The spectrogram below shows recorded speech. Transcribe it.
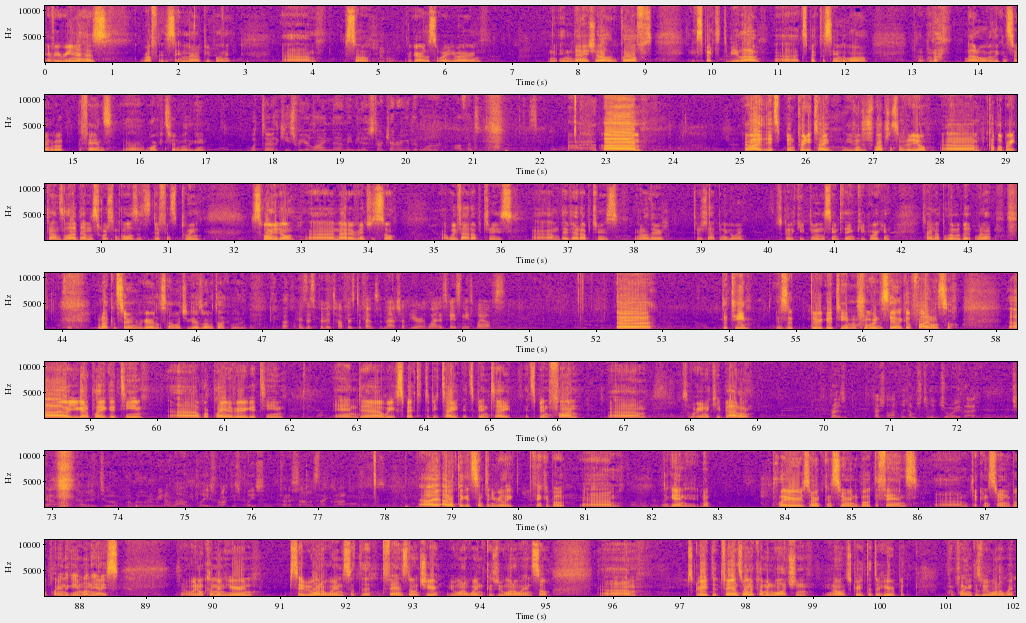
every arena has roughly the same amount of people in it. Um, so, regardless of where you are in, in the NHL and playoffs, expect it to be loud. Uh, expect the same tomorrow. But we're not not overly concerned about the fans. Uh, more concerned about the game. What are the keys for your line, uh, maybe to start generating a bit more offensive? Um, no, I, it's been pretty tight. Even just watching some video, a um, couple breakdowns allowed them to score some goals. It's the difference between scoring and don't, uh, a matter of inches. So uh, we've had opportunities. Um, they've had opportunities. You know, they're they're just happen to go in. Just got to keep doing the same thing, keep working, tighten up a little bit. We're not we're not concerned, regardless how much you guys want to talk about it. Has this been the toughest defensive matchup your line has faced in these playoffs? Uh, the team is a they're a good team. we're in the Stanley Cup Finals, so uh, you're going to play a good team. Uh, we're playing a very good team, and uh, we expect it to be tight. It's been tight. It's been fun. Um, so we're going to keep battling. Brett, as a professional athlete, how much do you enjoy that challenge coming into a, a road arena, a loud place, raucous place, and trying to silence that crowd? I, I don't think it's something you really think about. Um, again, you know, players aren't concerned about the fans. Um, they're concerned about playing the game on the ice. So we don't come in here and say we want to win so the fans don't cheer. We want to win because we want to win. So um, it's great that fans want to come and watch, and you know it's great that they're here. But we're playing because we want to win.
